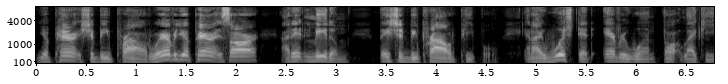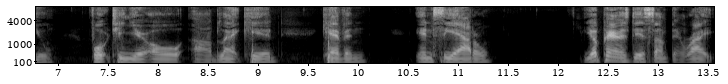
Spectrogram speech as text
your parents should be proud. Wherever your parents are, I didn't meet them, they should be proud people. And I wish that everyone thought like you, 14 year old uh, black kid, Kevin, in Seattle. Your parents did something right.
